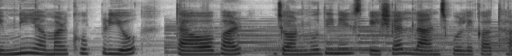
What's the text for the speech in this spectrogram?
এমনিই আমার খুব প্রিয়, তাও আবার জন্মদিনের স্পেশাল লাঞ্চ বলে কথা।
